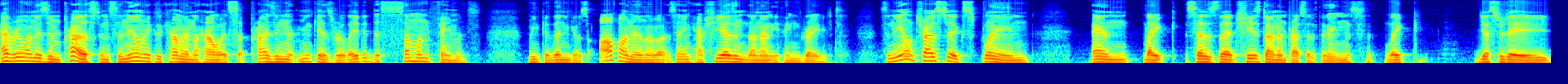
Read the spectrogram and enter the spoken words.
Everyone is impressed, and Sunil makes a comment on how it's surprising that Minka is related to someone famous. Minka then goes off on him about saying how she hasn't done anything great. Sunil tries to explain and like says that she's done impressive things. Like yesterday,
